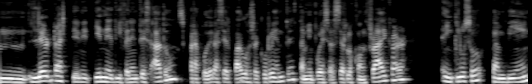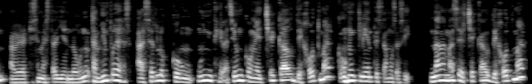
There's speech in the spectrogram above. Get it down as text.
Mm, LearnDash tiene, diferentes add-ons para poder hacer pagos recurrentes. También puedes hacerlo con Frycar e incluso también, a ver, aquí se me está yendo uno, también puedes hacerlo con una integración con el checkout de Hotmart. Con un cliente estamos así. Nada más el checkout de Hotmart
